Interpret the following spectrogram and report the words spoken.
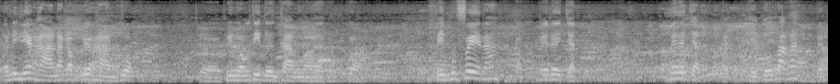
ตอนนี้เลี้ยงหานะครับเลี้ยงหารพวกพี่น้องที่เดินทางมาก็เป็นบุฟเฟ่นะครับไม่ได้จัดไม่ได้จัดแบบใหญ่โตมากนะแบบ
